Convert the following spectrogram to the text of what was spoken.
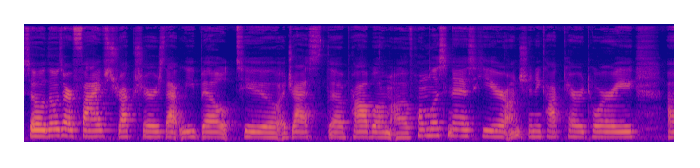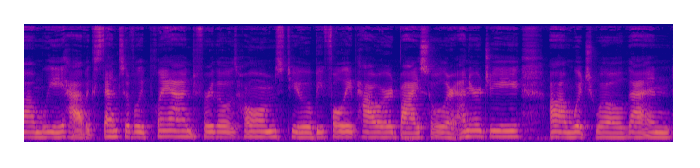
So, those are five structures that we built to address the problem of homelessness here on Shinnecock territory. Um, we have extensively planned for those homes to be fully powered by solar energy, um, which will then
